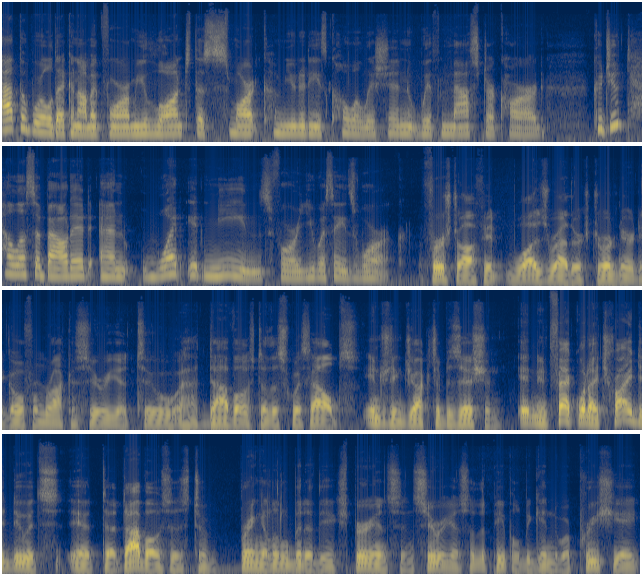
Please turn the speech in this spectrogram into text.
At the World Economic Forum, you launched the Smart Communities Coalition with MasterCard. Could you tell us about it and what it means for USAID's work? First off, it was rather extraordinary to go from Raqqa, Syria to uh, Davos to the Swiss Alps. Interesting juxtaposition. And in fact, what I tried to do at, at uh, Davos is to bring a little bit of the experience in Syria so that people begin to appreciate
